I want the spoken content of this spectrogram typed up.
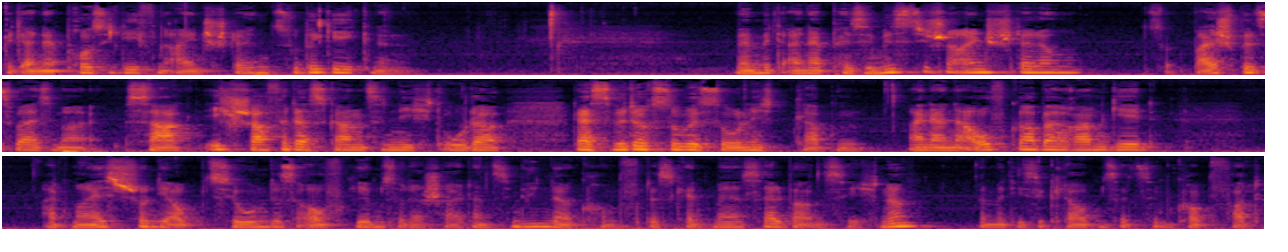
mit einer positiven Einstellung zu begegnen. Wer mit einer pessimistischen Einstellung beispielsweise mal sagt, ich schaffe das Ganze nicht oder das wird doch sowieso nicht klappen, an eine Aufgabe herangeht, hat meist schon die Option des Aufgebens oder Scheiterns im Hinterkopf. Das kennt man ja selber an sich, ne? wenn man diese Glaubenssätze im Kopf hat.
